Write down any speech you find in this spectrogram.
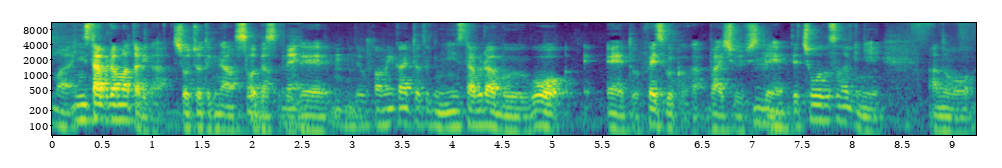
まあ、インスタグラムあたりが象徴的なプロダクトでで、ねうん、アメリカに行った時にインスタグラムを、えーと、フェイスブックが買収して、うん、でちょうどその時にあの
